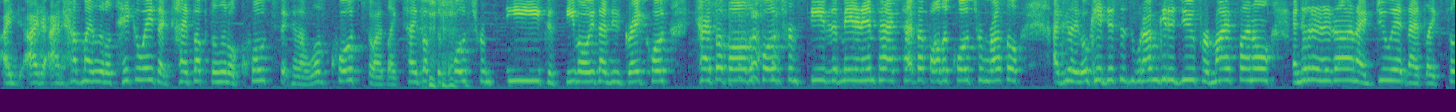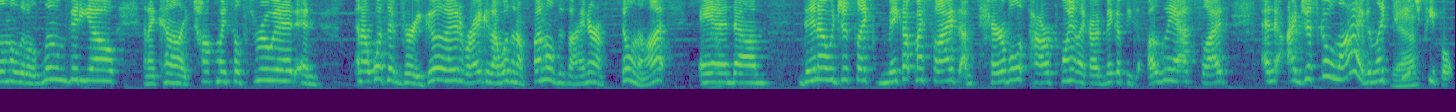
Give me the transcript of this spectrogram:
I'd, I'd, I'd have my little takeaways. I'd type up the little quotes that because I love quotes. So I'd like type up the quotes from Steve because Steve always had these great quotes. Type up all the quotes from Steve that made an impact. Type up all the quotes from Russell. I'd be like, okay, this is what I'm gonna do for my funnel, and da da da da. And I'd do it, and I'd like film a little Loom video, and I kind of like talk myself through it, and and I wasn't very good, right? Because I wasn't a funnel designer. I'm still not, and um, then I would just like make up my slides. I'm terrible at PowerPoint. Like I would make up these ugly ass slides and I'd just go live and like Yeah. teach people.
